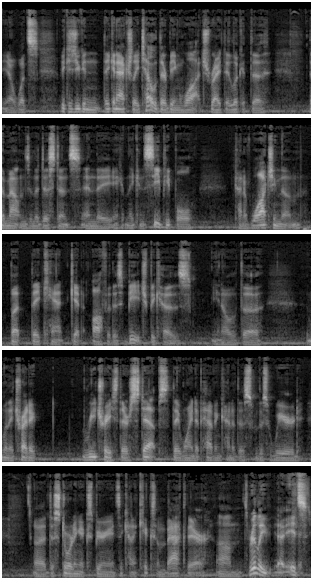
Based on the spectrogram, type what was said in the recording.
you know what's because you can they can actually tell that they're being watched, right? They look at the the mountains in the distance and they they can see people kind of watching them, but they can't get off of this beach because you know the when they try to retrace their steps, they wind up having kind of this this weird uh, distorting experience that kind of kicks them back there. Um, it's really it's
